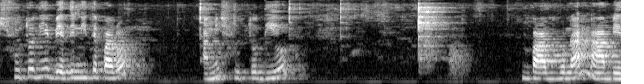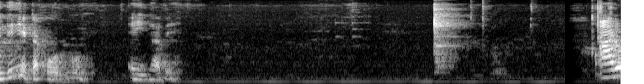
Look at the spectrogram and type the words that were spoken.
সুতো দিয়ে বেঁধে নিতে পারো। আমি সুতো দিয়েও বাঁধবো না। না বেঁধেই এটা করব। এইভাবে। আরও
